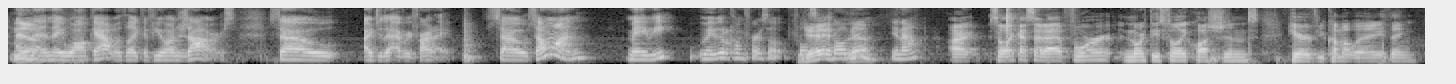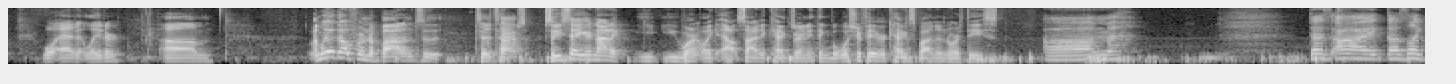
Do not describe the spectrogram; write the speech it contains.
and Yeah. then they walk out with like a few hundred dollars. So I do that every Friday. So someone, maybe, maybe it'll come full, full Yeah, circle again. yeah. You know? All right. So, like I said, I have four Northeast Philly questions here. If you come up with anything, we'll add it later. Um, I'm gonna go from the bottom to to the top. So you say you're not a you, you weren't like outside of kegs or anything, but what's your favorite keg spot in the Northeast? Um. Does uh does like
